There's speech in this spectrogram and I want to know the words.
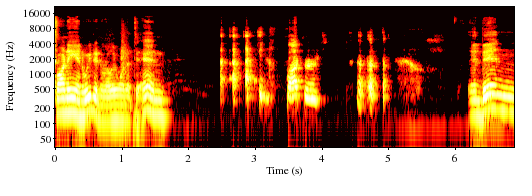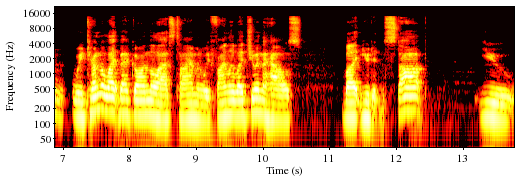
funny and we didn't really want it to end fuckers. and then we turned the light back on the last time and we finally let you in the house but you didn't stop. You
